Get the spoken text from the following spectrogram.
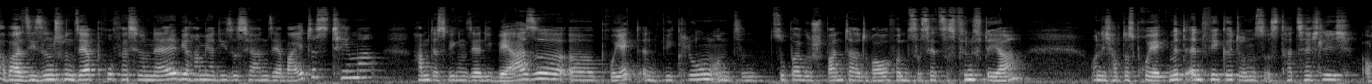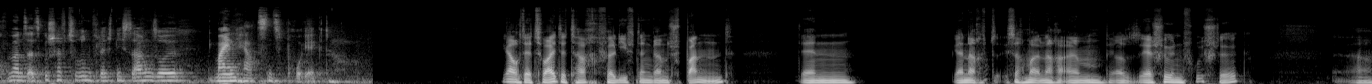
Aber sie sind schon sehr professionell. Wir haben ja dieses Jahr ein sehr weites Thema, haben deswegen sehr diverse äh, Projektentwicklungen und sind super gespannt darauf. Und es ist jetzt das fünfte Jahr. Und ich habe das Projekt mitentwickelt und es ist tatsächlich, auch wenn man es als Geschäftsführerin vielleicht nicht sagen soll, mein Herzensprojekt. Ja, auch der zweite Tag verlief dann ganz spannend, denn ja, nach, ich sag mal, nach einem ja, sehr schönen Frühstück, äh,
